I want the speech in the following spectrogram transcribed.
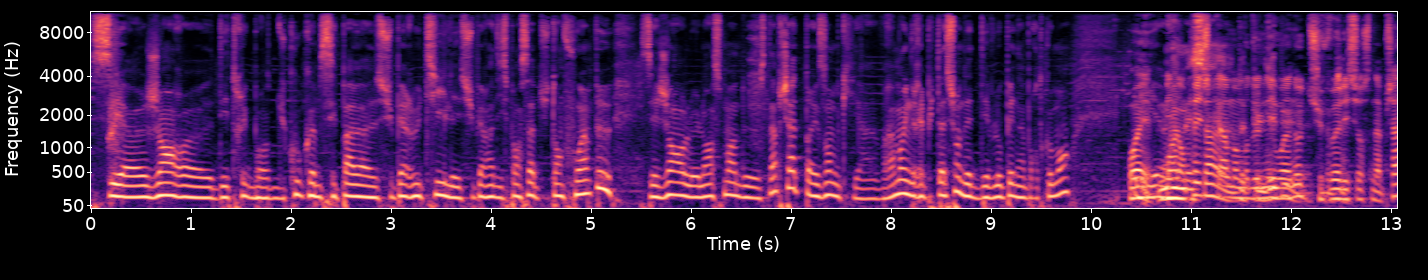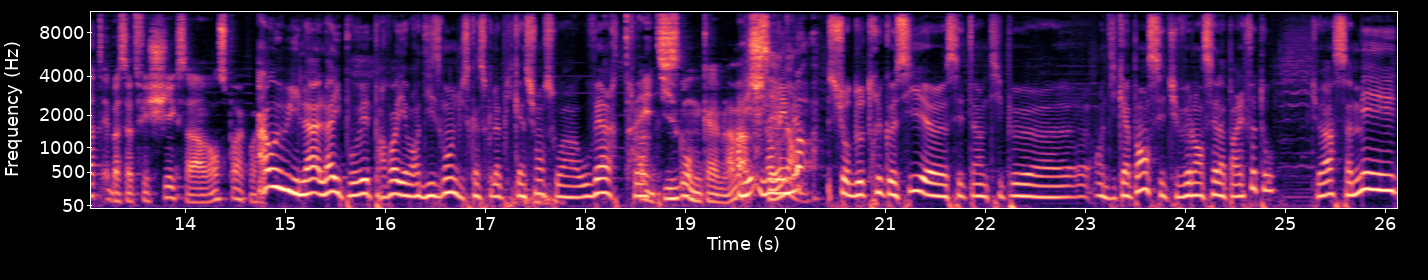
C'est euh, genre euh, des trucs, bon, du coup, comme c'est pas euh, super utile et super indispensable, tu t'en fous un peu. C'est genre le lancement de Snapchat, par exemple, qui a vraiment une réputation d'être développé n'importe comment. Ouais, Et, euh, mais n'empêche mais qu'à un moment donné ou un début, autre, tu veux aller sur Snapchat, et bah ça te fait chier que ça avance pas quoi. Ah oui, oui, là, là, il pouvait parfois y avoir 10 secondes jusqu'à ce que l'application soit ouverte. vois. Allez, 10 secondes quand même, la Mais, vache. non, c'est mais même sur d'autres trucs aussi, euh, c'était un petit peu euh, handicapant si tu veux lancer l'appareil photo. Tu vois, ça met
